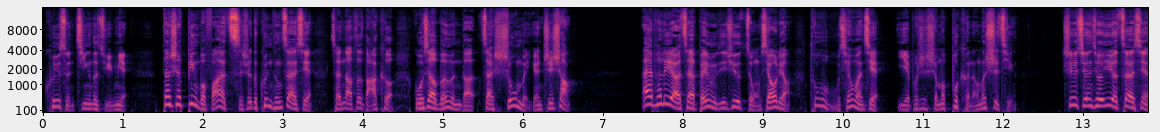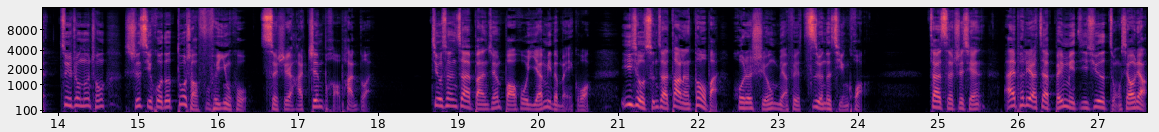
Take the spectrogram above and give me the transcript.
亏损经营的局面，但是并不妨碍此时的昆腾在线在纳斯达克股价稳稳的在十五美元之上。Apple Ear 在北美地区的总销量突破五千万件，也不是什么不可能的事情。至于全球音乐在线最终能从实际获得多少付费用户，此时还真不好判断。就算在版权保护严密的美国，依旧存在大量盗版或者使用免费资源的情况。在此之前，Apple Ear 在北美地区的总销量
